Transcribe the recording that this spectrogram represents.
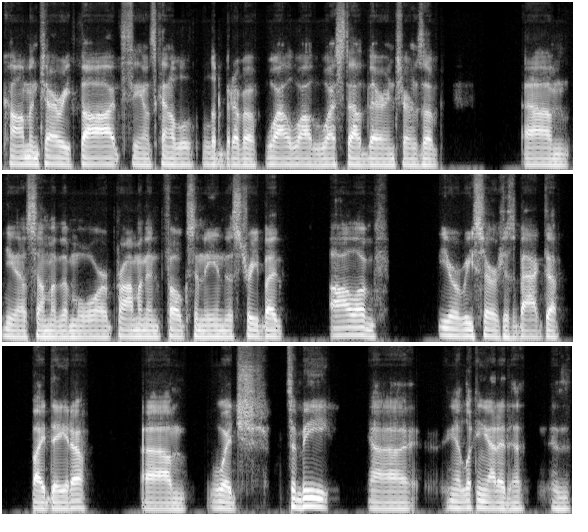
commentary thoughts. You know, it's kind of a little bit of a wild, wild west out there in terms of, um, you know, some of the more prominent folks in the industry. But all of your research is backed up by data, um, which to me, uh, you know, looking at it, it, it,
